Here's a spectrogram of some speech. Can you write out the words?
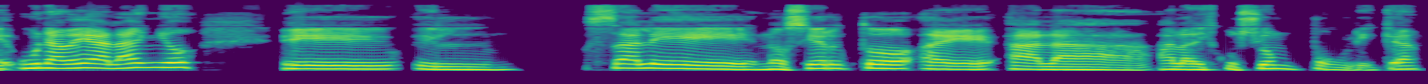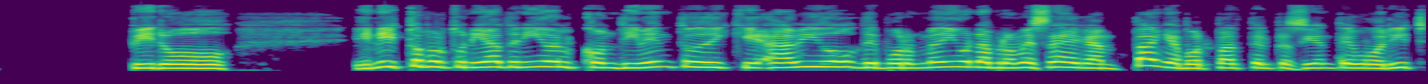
eh, una vez al año, eh, el, sale, ¿no es cierto?, a, la, a la discusión pública. Pero en esta oportunidad ha tenido el condimento de que ha habido de por medio una promesa de campaña por parte del presidente Boric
